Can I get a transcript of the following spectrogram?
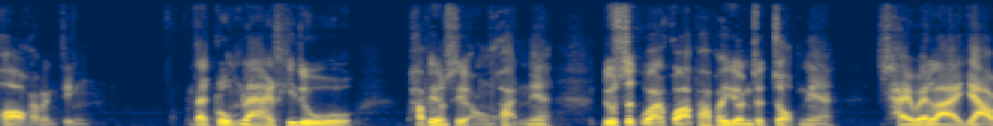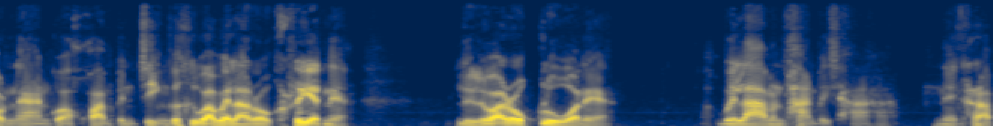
พอๆความเป็นจริง แต่กลุ่มแรกที่ดูภาพยนตร์สยองขวัญเนี่ยรู้สึกว่ากว่าภาพยนตร์จะจบเนี่ยใช้เวลายาวนานกว่าความเป็นจริง ก็คือว่าเวลาเราเครียดเนี่ยหรือว่าเรากลัวเนี่ยเวลามันผ่านไปช้านะครับ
